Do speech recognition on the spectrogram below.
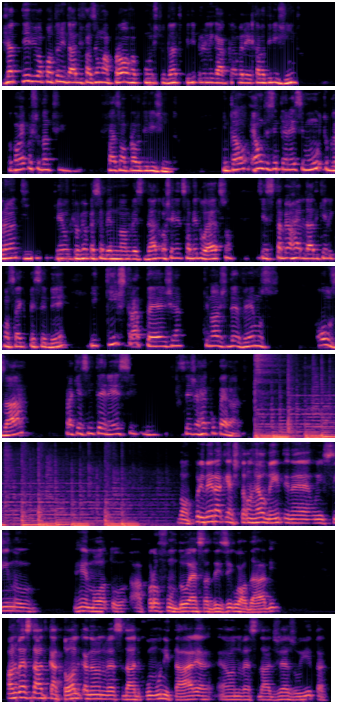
Já tive a oportunidade de fazer uma prova com um estudante, pedi para ele ligar a câmera, ele estava dirigindo. Então, como é que um estudante faz uma prova dirigindo? Então, é um desinteresse muito grande que eu, que eu venho percebendo na universidade. Eu gostaria de saber do Edson se isso também é uma realidade que ele consegue perceber e que estratégia que nós devemos usar para que esse interesse seja recuperado. Bom, primeira questão, realmente, né, o ensino remoto aprofundou essa desigualdade a Universidade Católica não é uma universidade comunitária, é uma universidade jesuíta,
